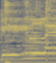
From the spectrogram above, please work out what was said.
đi lên.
